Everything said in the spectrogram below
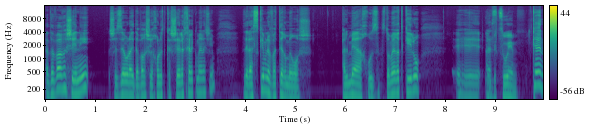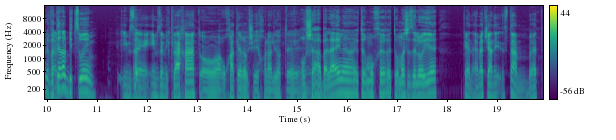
הדבר השני, שזה אולי דבר שיכול להיות קשה לחלק מהאנשים, זה להסכים לוותר מראש. על 100%. זאת אומרת, כאילו... אה, על להס... ביצועים, כן, לוותר על- על ביצועים. אם זה, אם זה מקלחת, או ארוחת ערב שיכולה להיות... אה, או שעה בלילה יותר מאוחרת, או מה שזה לא יהיה. כן, האמת שאני, סתם, באמת,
